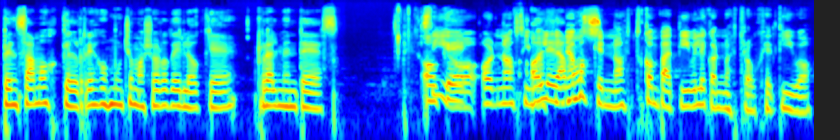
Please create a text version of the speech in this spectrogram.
pensamos que el riesgo es mucho mayor de lo que realmente es. sí, que- o, o nos o le imaginamos damos- que no es compatible con nuestro objetivo.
